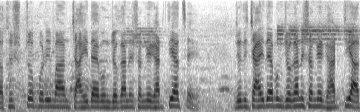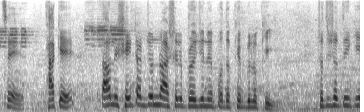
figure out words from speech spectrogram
যথেষ্ট পরিমাণ চাহিদা এবং যোগানের সঙ্গে ঘাটতি আছে? যদি চাহিদা এবং যোগানের সঙ্গে ঘাটতি আছে, থাকে, তাহলে সেইটার জন্য আসলে প্রয়োজনীয় পদক্ষেপগুলো কী? সত্যি সত্যি কি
